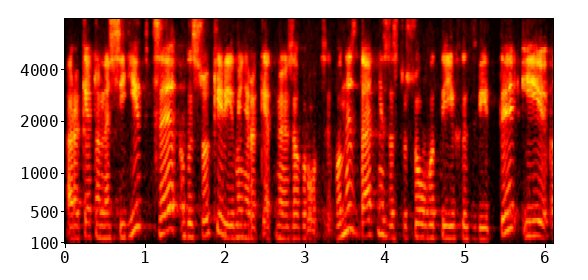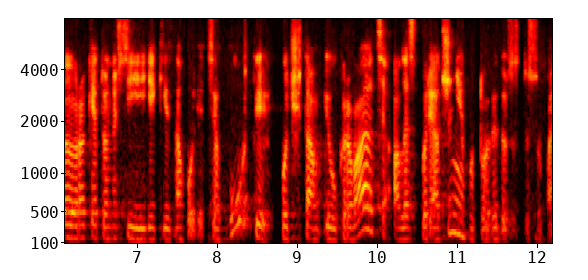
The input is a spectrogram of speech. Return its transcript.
ракетоносіїв, це високий рівень ракетної загрози. Вони здатні застосовувати їх звідти, і е, ракетоносії, які знаходяться в бухті, хоч там і укриваються, але споряджені готові до застосування.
